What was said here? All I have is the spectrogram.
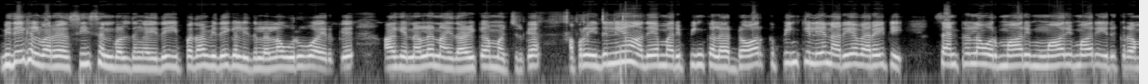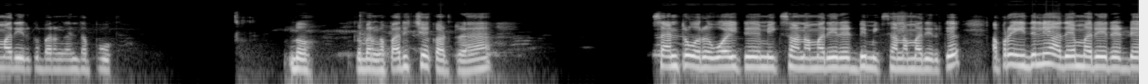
விதைகள் வர சீசன் வருதுங்க இது. இப்பதான் விதைகள் இதுலெல்லாம் உருவாயிருக்கு. ஆகையனால நான் இதை அழிக்காம வச்சிருக்கேன். அப்புறம் இதுலயும் அதே மாதிரி பிங்க் கலர் டார்க் பிங்க்லேயே நிறைய வெரைட்டி சென்டர்லாம் ஒரு மாதிரி மாறி மாறி இருக்கிற மாதிரி இருக்கு பாருங்க இந்த பூ. இதோ இது பாருங்க பறிச்சே காட்டுறேன். சென்டர் ஒரு ஒயிட்டு மிக்ஸ் ஆன மாதிரி ரெட்டு மிக்ஸ் ஆன மாதிரி இருக்கு. அப்புறம் இதுலேயும் அதே மாதிரி ரெட்டு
